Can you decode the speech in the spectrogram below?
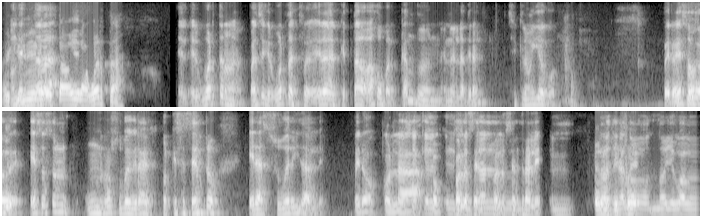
El que ¿Dónde tenía que haber estaba? estado ahí era Huerta. El, el Huerta, no- parece que el Huerta fue- era el que estaba abajo marcando en, en el lateral, si es que no me equivoco. Pero eso, Entonces- esos son un error súper grave, porque ese centro era súper evitable, pero con, la, Parece que el- con, el con los, cen- central- con los centrales. Pero que fue, no, no llegó a,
